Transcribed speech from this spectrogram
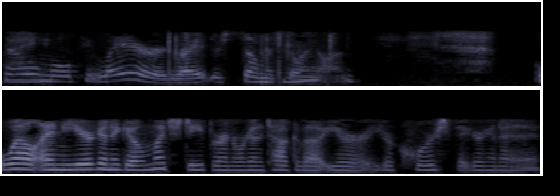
so right. multi-layered, right? There's so much mm-hmm. going on. Well, and you're going to go much deeper, and we're going to talk about your your course that you're going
